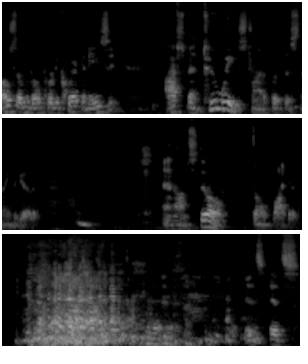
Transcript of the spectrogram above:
most of them go pretty quick and easy. I've spent two weeks trying to put this thing together, and I'm still don't like it. it's it's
